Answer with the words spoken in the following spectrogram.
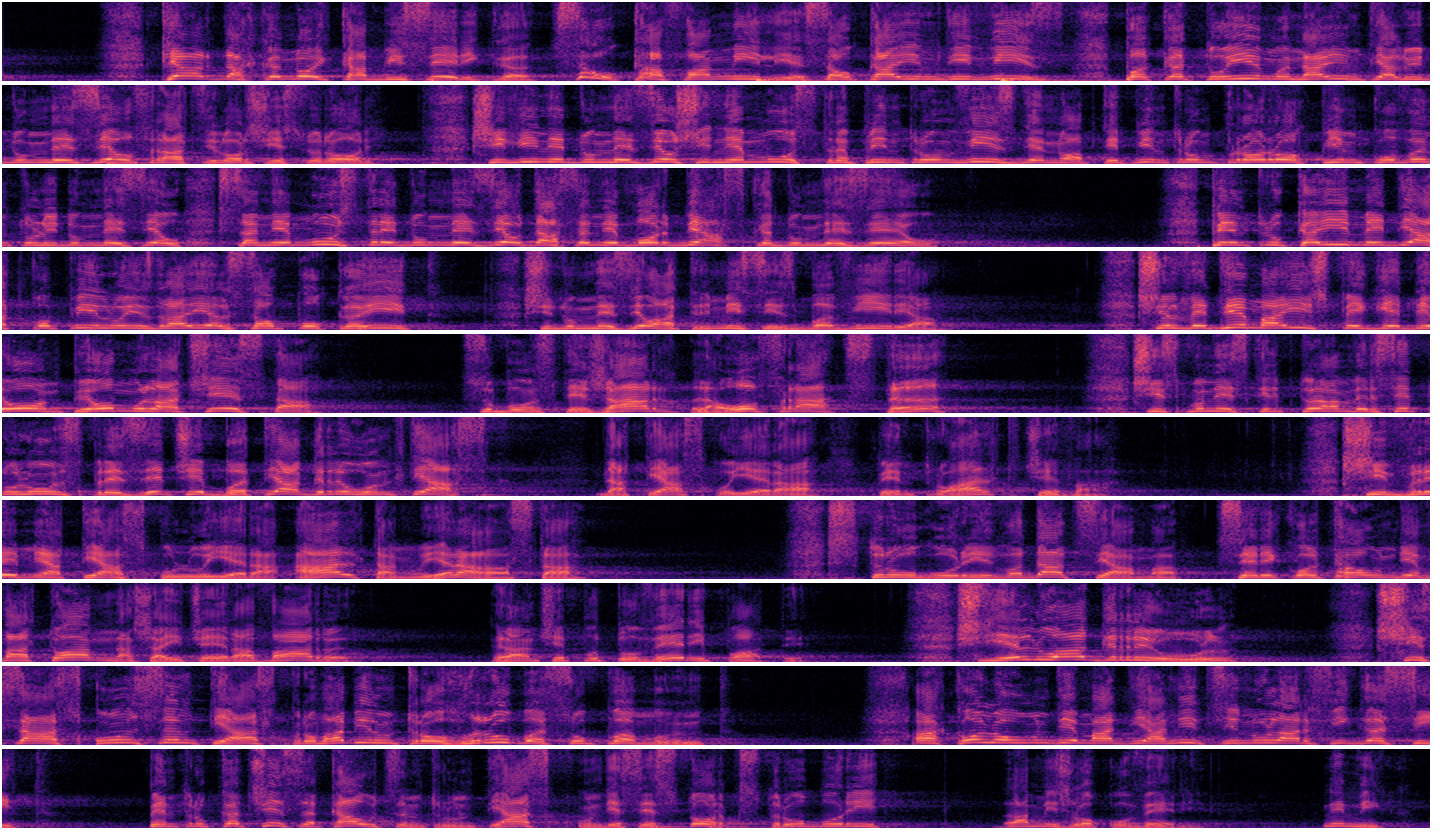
Chiar dacă noi ca biserică sau ca familie sau ca indiviz păcătuim înaintea lui Dumnezeu, fraților și surori, și vine Dumnezeu și ne mustră printr-un vis de noapte, printr-un proroc, prin cuvântul lui Dumnezeu, să ne mustre Dumnezeu, dar să ne vorbească Dumnezeu. Pentru că imediat copiii lui Israel s-au pocăit și Dumnezeu a trimis izbăvirea. Și îl vedem aici pe Gedeon, pe omul acesta, sub un stejar, la Ofra, stă și spune Scriptura în versetul 11, bătea greu un teasc, dar teascul era pentru altceva. Și vremea teascului era alta, nu era asta. Strugurii, vă dați seama, se recoltau undeva toamna și aici era vară. Era începutul verii, poate. Și el lua grâul și s-a ascuns în teas, probabil într-o hrubă sub pământ, acolo unde madianiții nu l-ar fi găsit. Pentru că ce să cauți într-un teasc unde se storc strugurii la mijlocul verii? Nimic.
